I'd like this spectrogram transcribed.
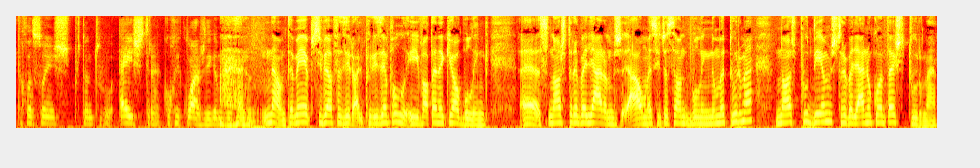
de relações, portanto, extra-curriculares, digamos assim? Não, também é possível fazer, olha, por exemplo, e voltando aqui ao bullying, uh, se nós trabalharmos, há uma situação de bullying numa turma, nós podemos trabalhar no contexto de turma.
